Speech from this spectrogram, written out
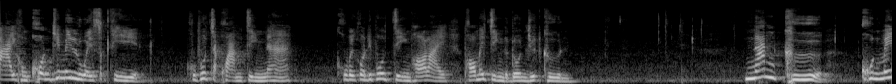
ตายของคนที่ไม่รวยสักทีครูพูดจากความจริงนะคะครูเป็นคนที่พูดจริงเพราะอะไร เพราะไม่จริงเดี๋ยวโดนยึดคืน นั่นคือ คุณไม่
